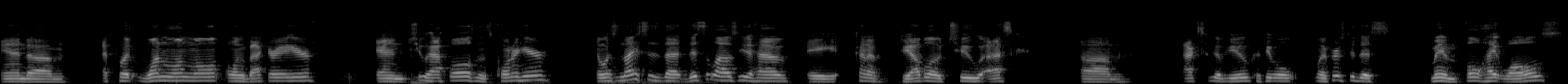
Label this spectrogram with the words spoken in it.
and um, I put one long wall along the back area here, and two half walls in this corner here. And what's nice is that this allows you to have a kind of Diablo two esque um, axis of view because people when I first did this I made them full height walls,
